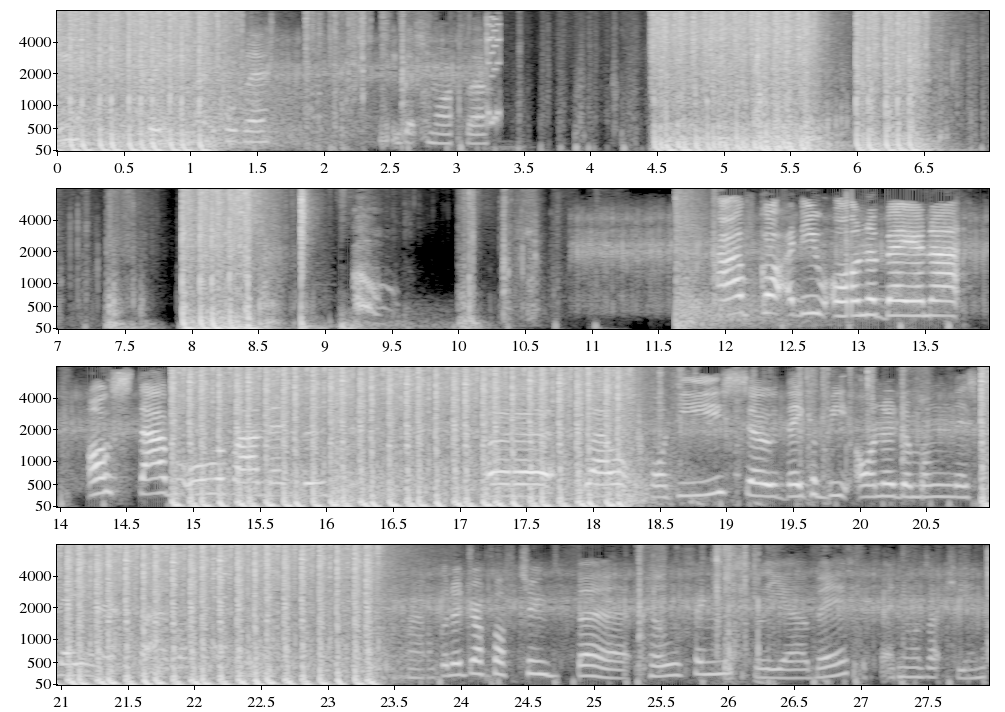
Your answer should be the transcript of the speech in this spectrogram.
leaf, medical there. Let me get some more up there. I've got a honor bayonet. I'll stab all of our members, uh, well, bodies, so they can be honored among this bayonet forever. Right, I'm gonna drop off two pill things for the uh, base if anyone's actually in it.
